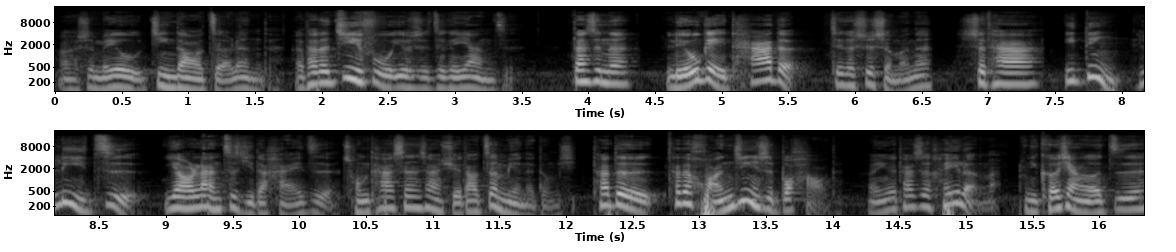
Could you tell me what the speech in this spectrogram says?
啊是没有尽到责任的，啊，他的继父又是这个样子。但是呢，留给他的这个是什么呢？是他一定立志。要让自己的孩子从他身上学到正面的东西。他的他的环境是不好的啊，因为他是黑人嘛，你可想而知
